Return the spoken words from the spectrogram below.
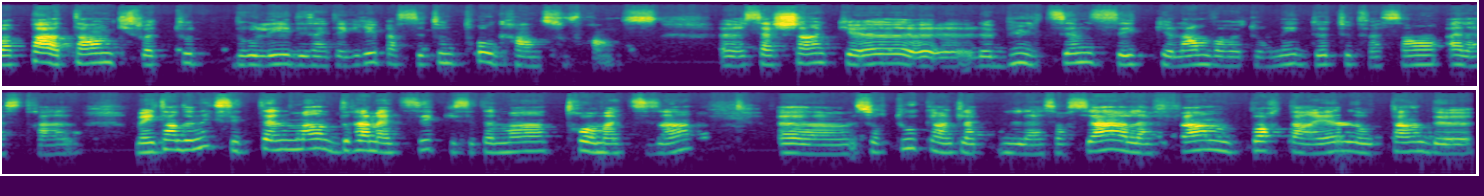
Va pas attendre qu'il soit tout brûler, désintégrer parce que c'est une trop grande souffrance. Euh, sachant que euh, le but ultime, c'est que l'âme va retourner de toute façon à l'astral. Mais étant donné que c'est tellement dramatique et c'est tellement traumatisant, euh, surtout quand la, la, sorcière, la femme porte en elle autant de,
